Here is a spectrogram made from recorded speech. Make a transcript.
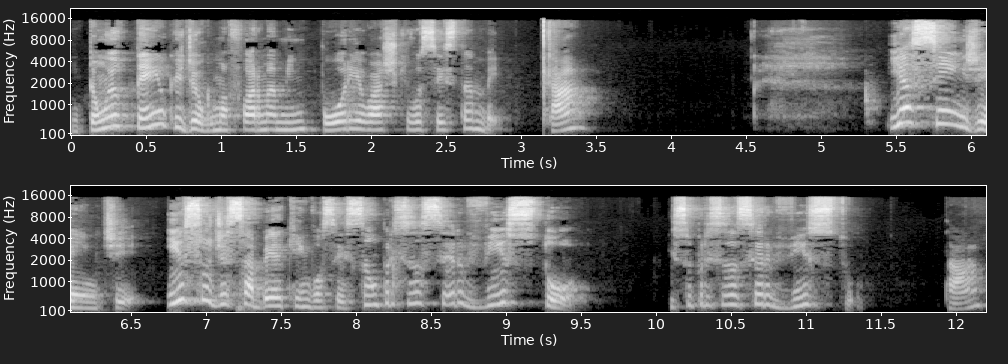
Então eu tenho que de alguma forma me impor e eu acho que vocês também, tá? E assim, gente, isso de saber quem vocês são precisa ser visto. Isso precisa ser visto, tá?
